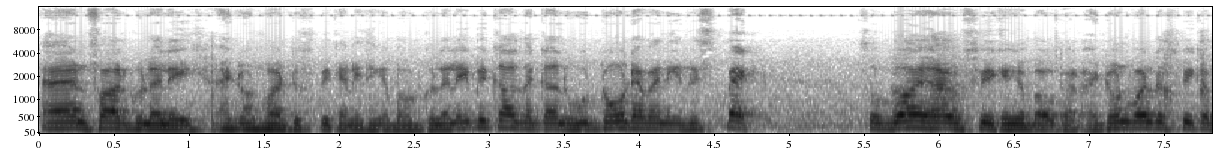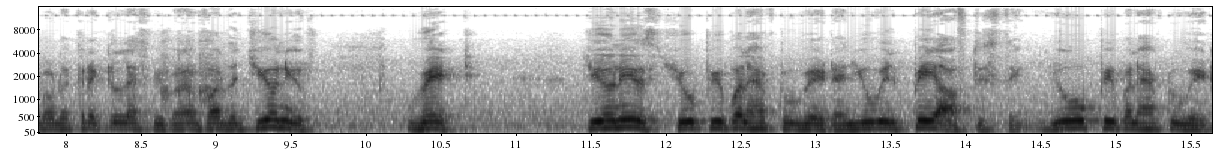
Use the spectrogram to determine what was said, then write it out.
and for Gulalai I don't want to speak anything about Gulalai because the girl who don't have any respect. So why I am speaking about her? I don't want to speak about the characterless people. For the Geo News. Wait. Geo News you people have to wait and you will pay off this thing. You people have to wait.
